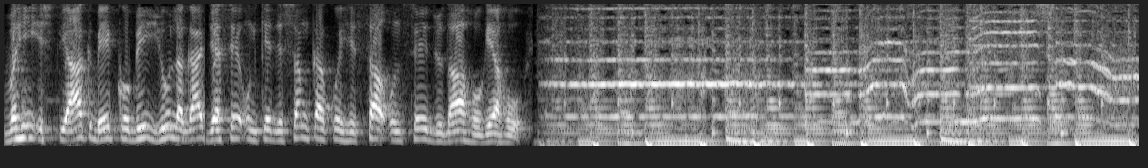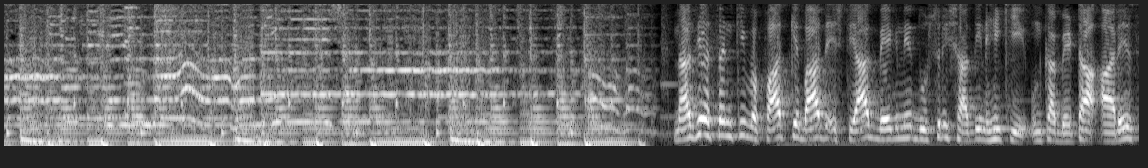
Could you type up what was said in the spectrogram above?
वहीं इश्तियाक बेग को भी यूँ लगा जैसे उनके जिसम का कोई हिस्सा उनसे जुदा हो गया हो। नाजिया हसन की वफात के बाद इश्तियाक बेग ने दूसरी शादी नहीं की। उनका बेटा आरिज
